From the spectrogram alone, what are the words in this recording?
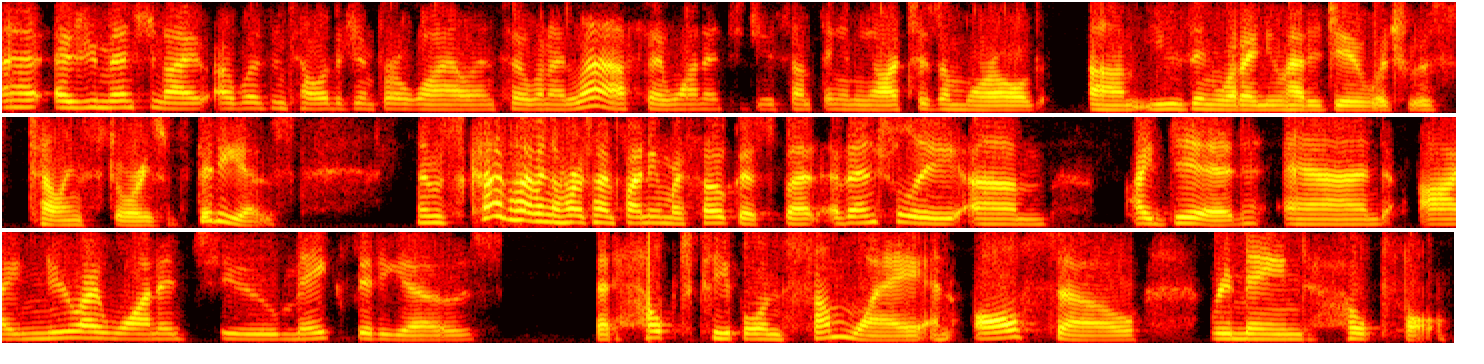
As you mentioned, I, I, was in television for a while, and so when I left, I wanted to do something in the autism world um, using what I knew how to do, which was telling stories with videos. And I was kind of having a hard time finding my focus, but eventually um, I did, and I knew I wanted to make videos that helped people in some way and also remained hopeful.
